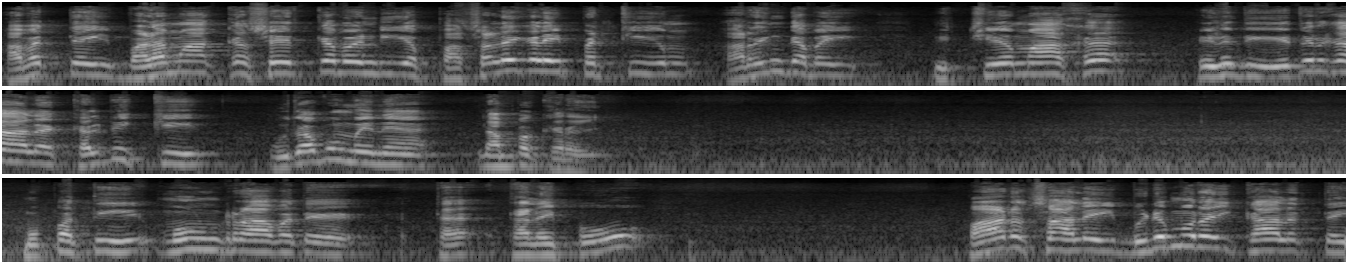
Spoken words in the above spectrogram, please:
அவற்றை வளமாக்க சேர்க்க வேண்டிய பசலைகளை பற்றியும் அறிந்தவை நிச்சயமாக எனது எதிர்கால கல்விக்கு உதவும் என நம்புகிறேன். முப்பத்தி மூன்றாவது த தலைப்போ பாடசாலை விடுமுறை காலத்தை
